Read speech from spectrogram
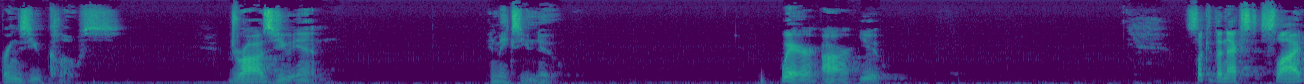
brings you close, draws you in, and makes you new? Where are you? Let's look at the next slide.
